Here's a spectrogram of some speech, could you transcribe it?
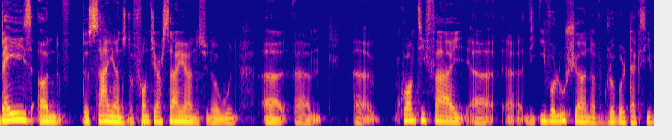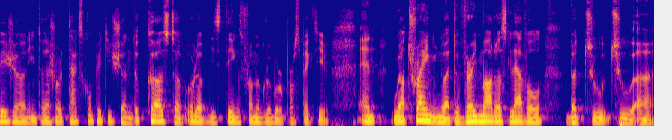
based on the science, the frontier science, you know, would uh, um, uh, quantify uh, uh, the evolution of global tax evasion, international tax competition, the cost of all of these things from a global perspective. And we are trying, you know, at a very modest level, but to to uh,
